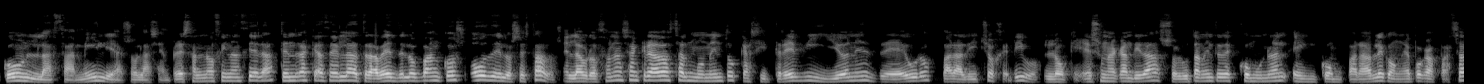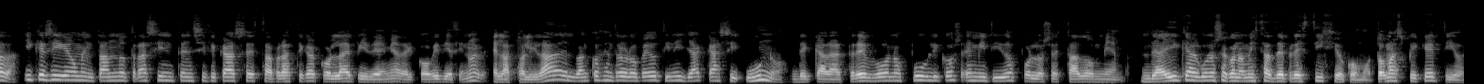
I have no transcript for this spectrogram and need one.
con las familias o las empresas no financieras tendrá que hacerla a través de los bancos o de los estados. En la eurozona se han creado hasta el momento casi 3 billones de euros para dicho objetivo, lo que es una cantidad absolutamente descomunal e incomparable con épocas pasadas y que sigue aumentando tras intensificarse esta práctica con la epidemia del COVID-19. En la actualidad, el Banco Central Europeo tiene ya casi uno de cada tres bonos públicos emitidos por los estados miembros. De ahí que algunos economistas de prestigio como Thomas Piketty o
